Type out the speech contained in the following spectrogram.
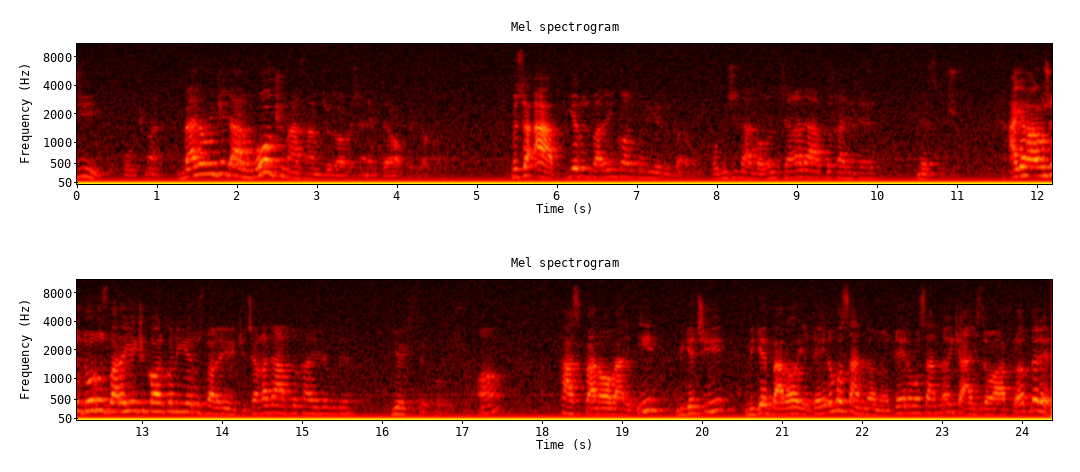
چی حکمن. ولو اینکه در حکم از هم جدا بشن افتراق پیدا کنن. مثل عبد یه روز برای این کار کنه یه روز برای خب میشه در واقع چقدر عبد خریده اگر قرار باشه دو روز برای یکی کار کنه یه روز برای یکی. چقدر عبد خریده بوده یک سومش پس بنابراین میگه چی؟ میگه برای غیر مسنانه غیر مسنایی که اجزا و افراد داره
